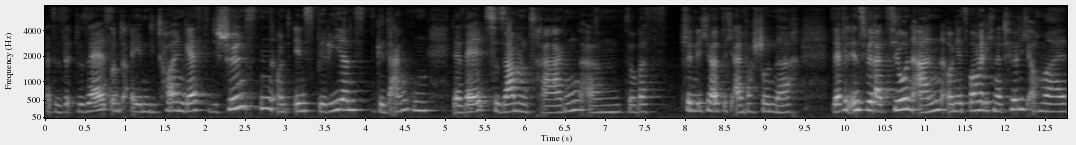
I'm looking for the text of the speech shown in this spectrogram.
also du selbst und eben die tollen Gäste die schönsten und inspirierendsten Gedanken der Welt zusammentragen. Ähm, sowas, finde ich, hört sich einfach schon nach sehr viel Inspiration an. Und jetzt wollen wir dich natürlich auch mal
